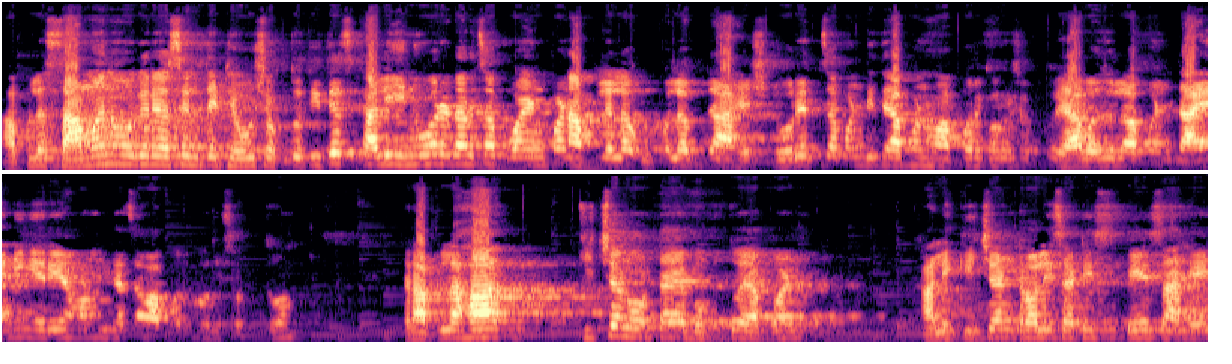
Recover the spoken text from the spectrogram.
आपलं सामान वगैरे असेल ते ठेवू शकतो. तिथेच खाली इन्व्हर्टरचा पॉइंट पण आपल्याला उपलब्ध आहे. स्टोरेजचा पण तिथे आपण वापर करू शकतो. ह्या बाजूला आपण डायनिंग एरिया म्हणून त्याचा वापर करू शकतो. तर आपला हा किचन ओटा आहे बघतोय आपण. खाली किचन ट्रॉलीसाठी स्पेस आहे.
